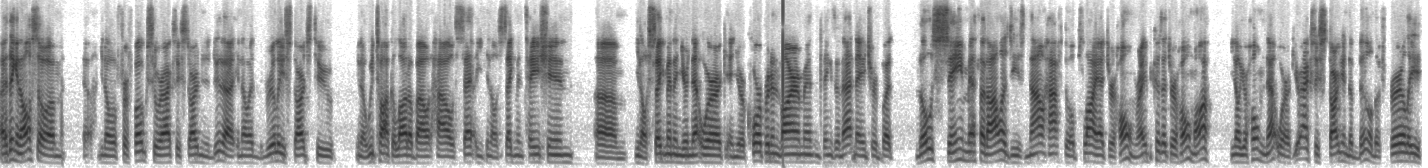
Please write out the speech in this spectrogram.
I think it also, um, you know, for folks who are actually starting to do that, you know, it really starts to you know, we talk a lot about how you know segmentation, um, you know, segmenting your network and your corporate environment and things of that nature. But those same methodologies now have to apply at your home, right? Because at your home off, you know, your home network, you're actually starting to build a fairly,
